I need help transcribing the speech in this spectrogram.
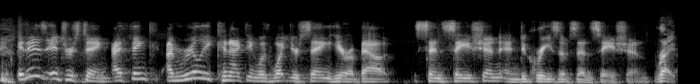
it is interesting. I think I'm really connecting with what you're saying here about sensation and degrees of sensation. Right.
